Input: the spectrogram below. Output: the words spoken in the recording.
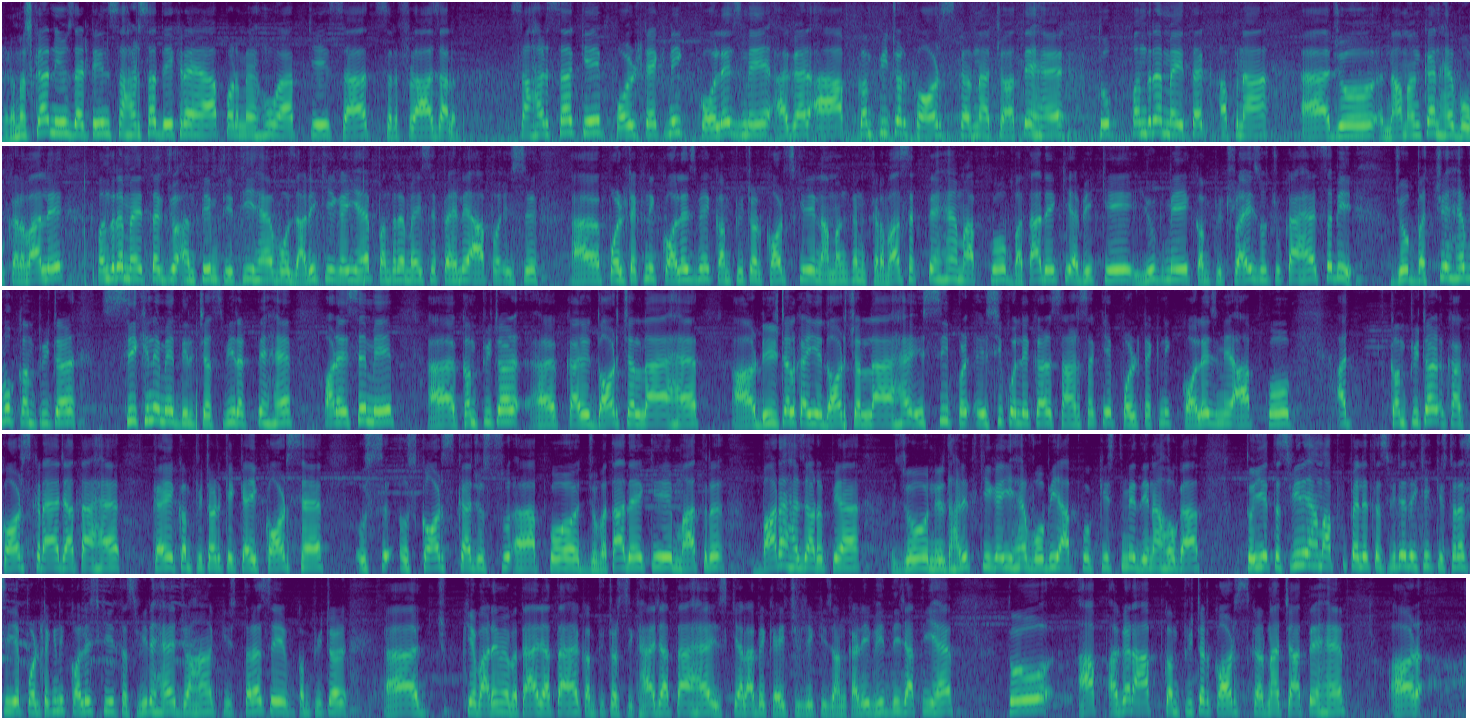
नमस्कार news eighteen Saharsa देख रहे हैं आप और मैं हूँ आपके साथ सरफराज आलम। सहरसा के पॉलिटेक्निक कॉलेज में अगर आप कंप्यूटर कोर्स करना चाहते हैं तो 15 मई तक अपना जो नामांकन है वो करवा ले। 15 मई तक जो अंतिम तिथि है, वो जारी की गई है। 15 मई से पहले आप इस पॉलिटेक्निक कॉलेज में कंप्यूटर कोर्स के लिए नामांकन करवा सकते हैं। हम आपको बता दें कि अभी के युग में कंप्यूटराइज हो चुका है। सभी जो बच्चे हैं, वो कंप्यूटर सीखने में दिलचस्पी रखते हैं और ऐसे में कंप्यूटर का दौर चल रहा है और डिजिटल का ये दौर चल रहा है। इसी पर, इसी को लेकर सहरसा के पॉलिटेक्निक कॉलेज में आपको कंप्यूटर का कोर्स कराया जाता है। कई कंप्यूटर के कई कोर्स है। उस उस कोर्स का जो आपको जो बता दें कि मात्र बारह हज़ार रुपया जो निर्धारित की गई है, वो भी आपको किस्त में देना होगा। तो ये तस्वीरें, हम आपको पहले तस्वीरें देखिए, किस तरह से ये पॉलिटेक्निक कॉलेज की तस्वीर है, जहाँ किस तरह से कंप्यूटर के बारे में बताया जाता है, कंप्यूटर सिखाया जाता है। इसके अलावा कई चीज़ें की जानकारी भी दी जाती है। तो आप, अगर आप कंप्यूटर कोर्स करना चाहते हैं और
